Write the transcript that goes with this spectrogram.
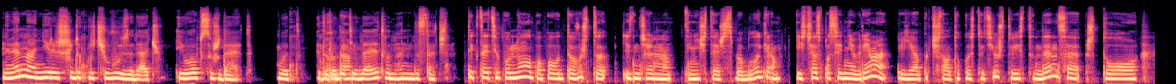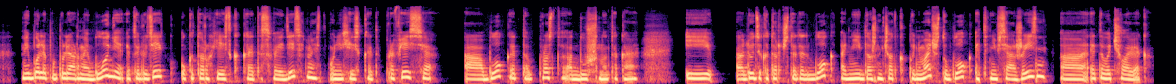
наверное, они решили ключевую задачу. Его обсуждают. Вот. Это ну, да. до этого, наверное, достаточно. Ты, кстати, упомянула по поводу того, что изначально ты не считаешь себя блогером. И сейчас в последнее время я прочитала такую статью, что есть тенденция, что Наиболее популярные блоги – это людей, у которых есть какая-то своя деятельность, у них есть какая-то профессия, а блог – это просто отдушина такая. И а, люди, которые читают этот блог, они должны четко понимать, что блог – это не вся жизнь а, этого человека.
